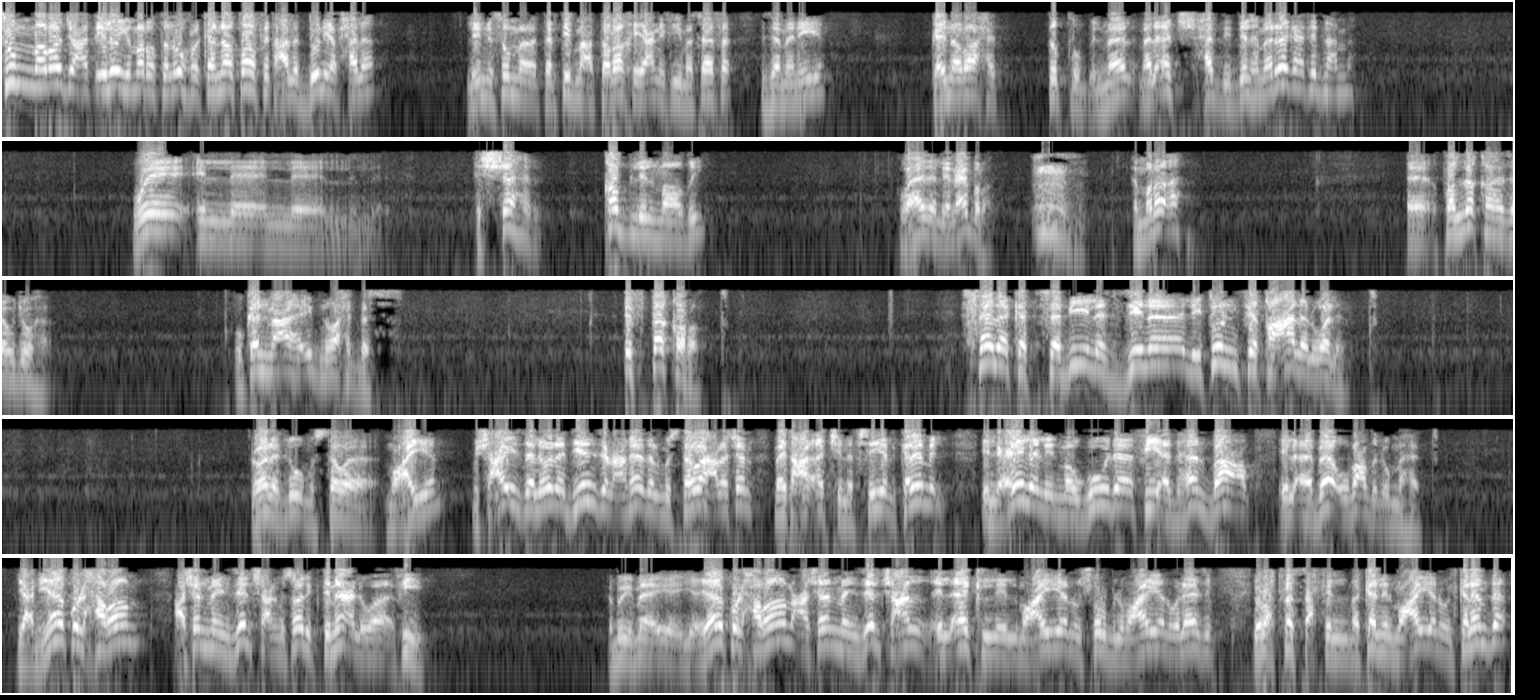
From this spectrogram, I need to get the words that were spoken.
ثم رجعت إليه مرة أخرى كأنها طافت على الدنيا بحالها. لأن ثم ترتيب مع التراخي يعني في مسافة زمنية. كأنها راحت تطلب المال ما لقتش حد يديلها. ما رجعت لابن عمها. والشهر قبل الماضي وهذا للعبرة. امرأة آه، طلقها زوجها. وكان معها ابن واحد بس. افتقرت. سلكت سبيل الزنا لتنفق على الولد. الولد له مستوى معين مش عايز الولد ينزل عن هذا المستوى علشان ما يتعقدش نفسيا. الكلام العلل الموجودة في أذهان بعض الآباء وبعض الأمهات. يعني ياكل حرام عشان ما ينزلش على المستوى الاجتماعي اللي هو فيه. ياكل حرام عشان ما ينزلش عن الأكل المعين والشرب المعين ولازم يروح تفسح في المكان المعين والكلام ده.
